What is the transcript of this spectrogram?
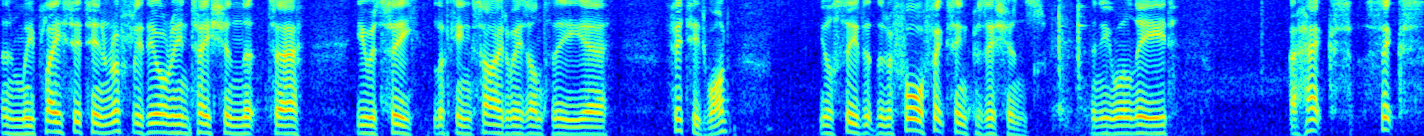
and we place it in roughly the orientation that uh, you would see looking sideways onto the uh, fitted one. You'll see that there are four fixing positions and you will need a hex 6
